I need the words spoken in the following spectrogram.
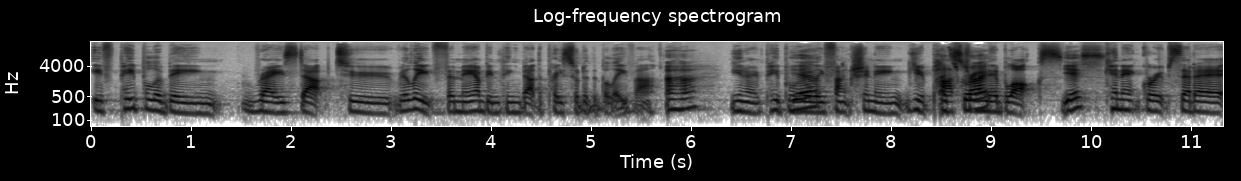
if people are being raised up to really, for me, I've been thinking about the priesthood of the believer. Uh huh. You know, people Yeah. really functioning, you That's pastoring their blocks. Yes. Connect groups that are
